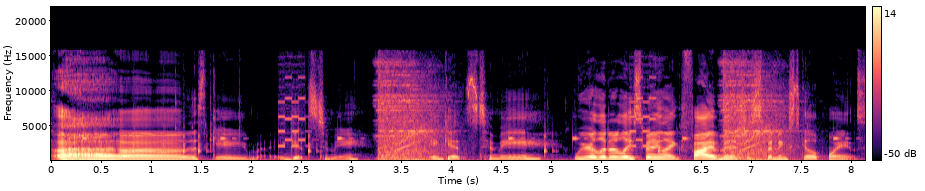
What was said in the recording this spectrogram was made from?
Uh, this game, gets to me. It gets to me. We were literally spending like five minutes just spending skill points.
